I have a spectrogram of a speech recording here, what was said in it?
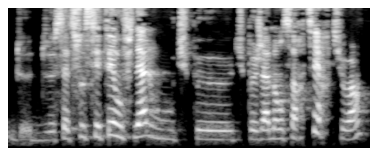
de, de cette société au final où tu peux, tu peux jamais en sortir, tu vois.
